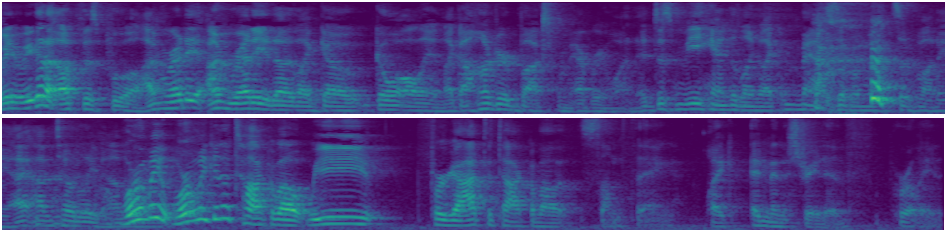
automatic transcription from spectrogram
We, we gotta up this pool. I'm ready. I'm ready to like go go all in, like a hundred bucks from everyone. It's just me handling like massive amounts of money. I, I'm totally down. Weren't we? Weren't we to talk about? We forgot to talk about something like administrative related.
